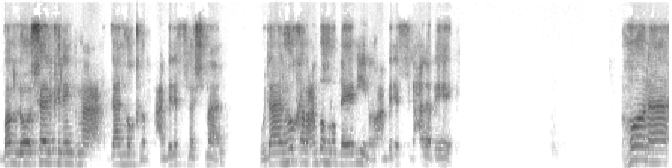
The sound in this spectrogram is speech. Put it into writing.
ضلوا circling مع دان هوكر عم بلف للشمال ودان هوكر عم بهرب ليمينه وعم بلف الحلبة هيك. هنا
